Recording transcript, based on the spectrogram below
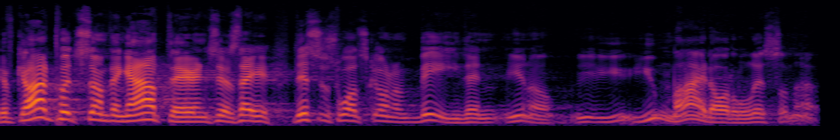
If God puts something out there and says, hey, this is what's going to be, then, you know, you, you might ought to listen up.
